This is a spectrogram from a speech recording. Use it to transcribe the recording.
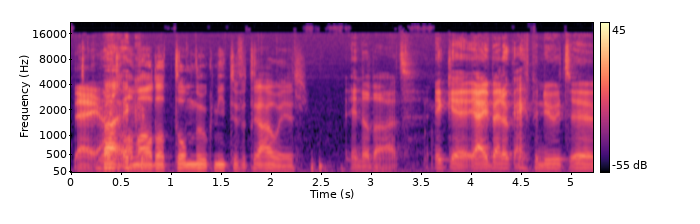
Nee, ja, ik- allemaal dat Tom Nook niet te vertrouwen is. inderdaad. Ik, eh, ja, ik ben ook echt benieuwd eh,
